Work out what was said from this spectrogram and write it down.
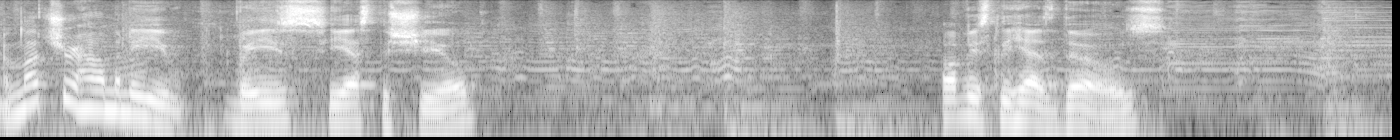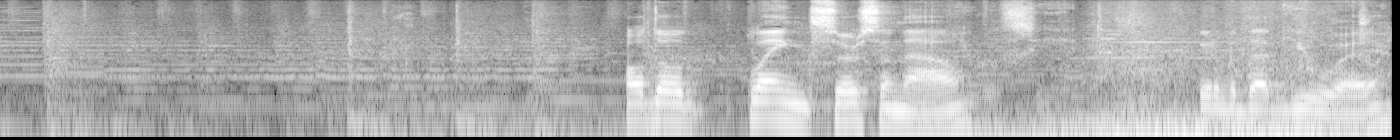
I'm not sure how many ways he has the shield. Obviously he has those. Although playing Sursa now, bit of a dead giveaway.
